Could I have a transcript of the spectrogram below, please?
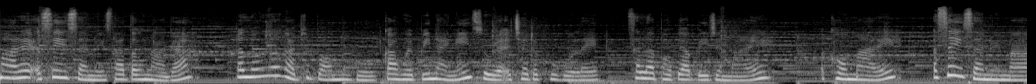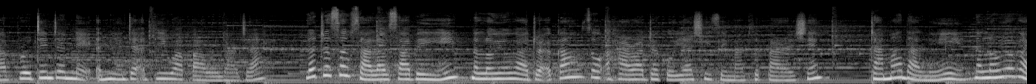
မာတဲ့အစိတ်အဆန်တွေစားသုံးတာကနှလုံးရောဂါဖြစ်ပေါ်မှုကိုကာကွယ်ပေးနိုင်နေဆိုတဲ့အချက်တစ်ခုကိုလည်းဆက်လက်ဖော်ပြပေးချင်ပါတယ်။အခုမာတဲ့အစိတ်အဆန်တွေမှာပရိုတင်းတက်နဲ့အမြင့်တက်အပြည့်အဝပါဝင်တာကြောင့်လက်တဆုပ်စာလောက်စားပေးရင်နှလုံးရောဂါအတွက်အကောင်းဆုံးအာဟာရဓာတ်ကိုရရှိစေမှာဖြစ်ပါရဲ့ရှင်။ဒါမှသာလေနှလုံးရောဂါ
